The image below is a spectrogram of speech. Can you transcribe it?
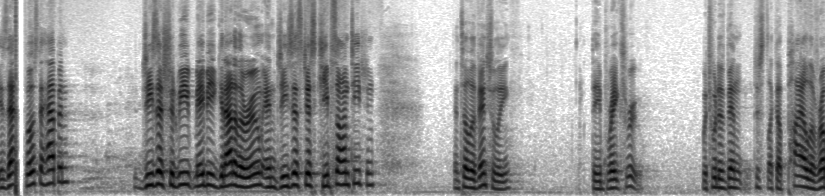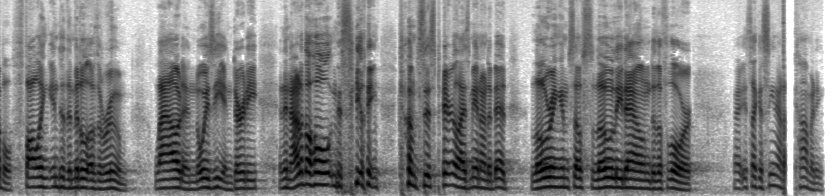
is that supposed to happen? Jesus, should we maybe get out of the room? And Jesus just keeps on teaching until eventually they break through. which would have been just like a pile of rubble falling into the middle of the room, loud and noisy and dirty. And then out of the hole in the ceiling comes this paralyzed man on a bed, lowering himself slowly down to the floor. Right? It's like a scene out of a comedy.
